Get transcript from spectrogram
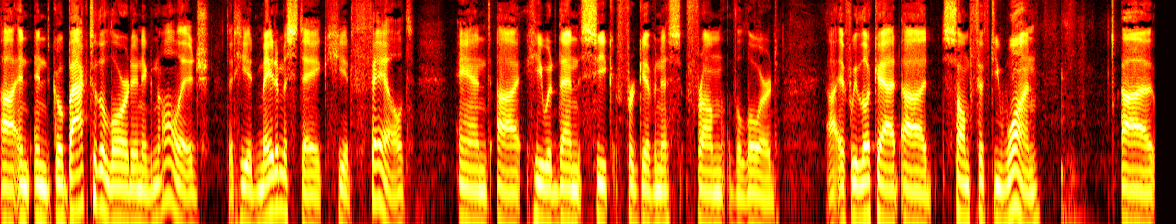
uh, and, and go back to the Lord and acknowledge that he had made a mistake, he had failed, and uh, he would then seek forgiveness from the Lord. Uh, if we look at uh, Psalm 51 uh,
